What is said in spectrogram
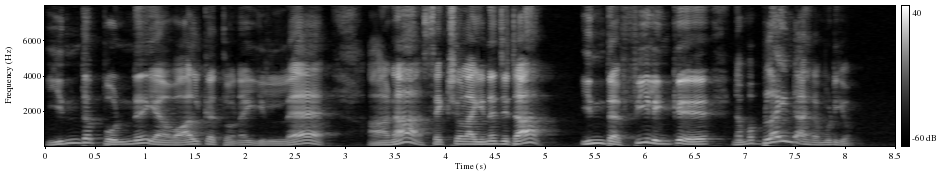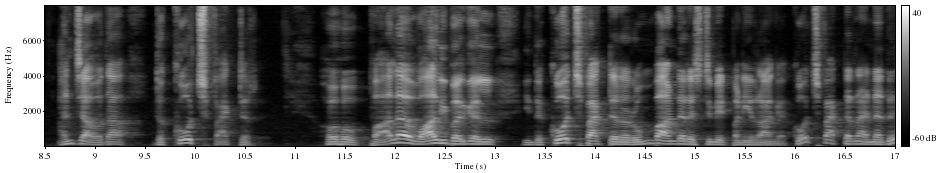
இந்த பொண்ணு என் வாழ்க்கை துணை இல்லை. ஆனால் செக்ஷுவலாக இணைஞ்சிட்டா இந்த ஃபீலிங்க்கு நம்ம பிளைண்ட் ஆகிட முடியும். அஞ்சாவதா த கோச் ஃபேக்டர் ஓஹோ பல வாலிபர்கள் இந்த கோச் ஃபேக்டரை ரொம்ப அண்டர் எஸ்டிமேட் பண்ணிடுறாங்க கோச் ஃபேக்டர்னா என்னது?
